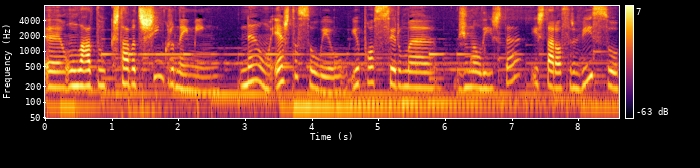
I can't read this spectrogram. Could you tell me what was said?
uh, um lado que estava desíncrono em mim. Não, esta sou eu. Eu posso ser uma jornalista e estar ao serviço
